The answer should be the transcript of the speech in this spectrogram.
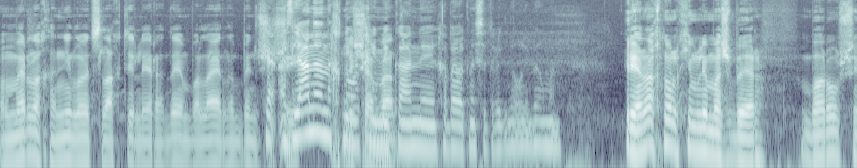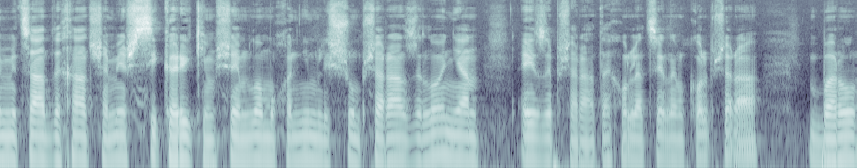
אומר לך, אני לא הצלחתי להירדם בלילה בין כן, שישי לשבת. אז לאן אנחנו הולכים מכאן, אה, חבר הכנסת אביגדור ליברמן? תראי, אנחנו הולכים למשבר. ברור שמצד אחד שם יש סיקריקים שהם לא מוכנים לשום פשרה, זה לא עניין איזה פשרה. אתה יכול להציע להם כל פשרה, ברור,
